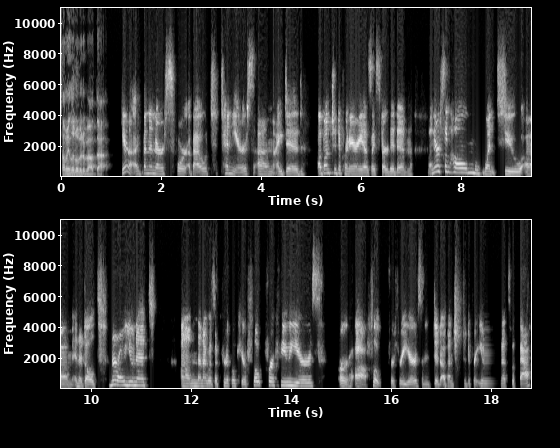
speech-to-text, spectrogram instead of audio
Tell me a little bit about that. Yeah, I've been a nurse for about 10 years. Um, I did a bunch of different areas. I started in a nursing home, went to um, an adult neuro unit, um, and then I was a critical care float for a few years, or uh, float for three years, and did a bunch of different units with that.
